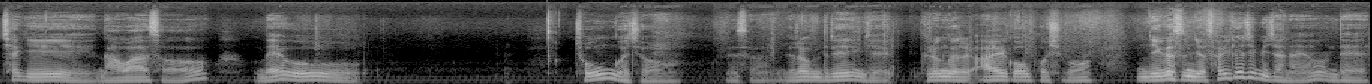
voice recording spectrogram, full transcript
책이 나와서 매우 좋은 거죠. 그래서 여러분들이 이제 그런 걸 알고 보시고 이것은 이제 설교집이잖아요. 근데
